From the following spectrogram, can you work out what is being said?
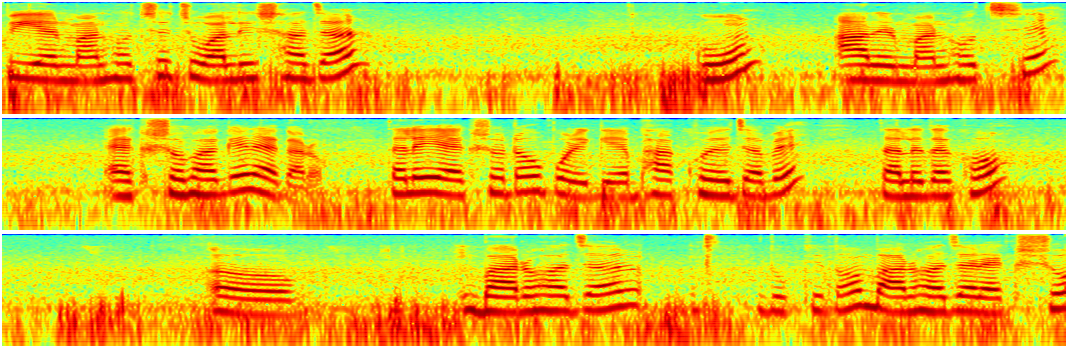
পি এর মান হচ্ছে চুয়াল্লিশ হাজার গুণ আর এর মান হচ্ছে একশো ভাগের এগারো। তাহলে এই একশোটা উপরে গিয়ে ভাগ হয়ে যাবে। তাহলে দেখো বারো হাজার দুঃখিত বারো হাজার একশো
